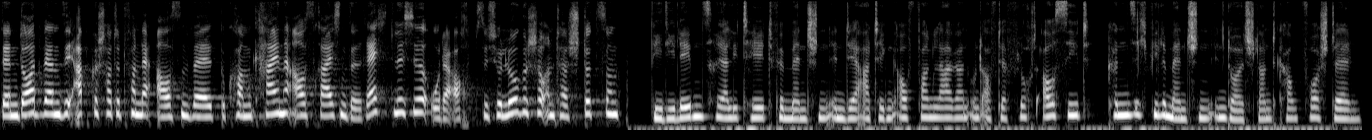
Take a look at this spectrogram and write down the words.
denn dort werden sie abgeschottet von der Außenwelt, bekommen keine ausreichende rechtliche oder auch psychologische Unterstützung. Wie die Lebensrealität für Menschen in derartigen Auffanglagern und auf der Flucht aussieht, können sich viele Menschen in Deutschland kaum vorstellen,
